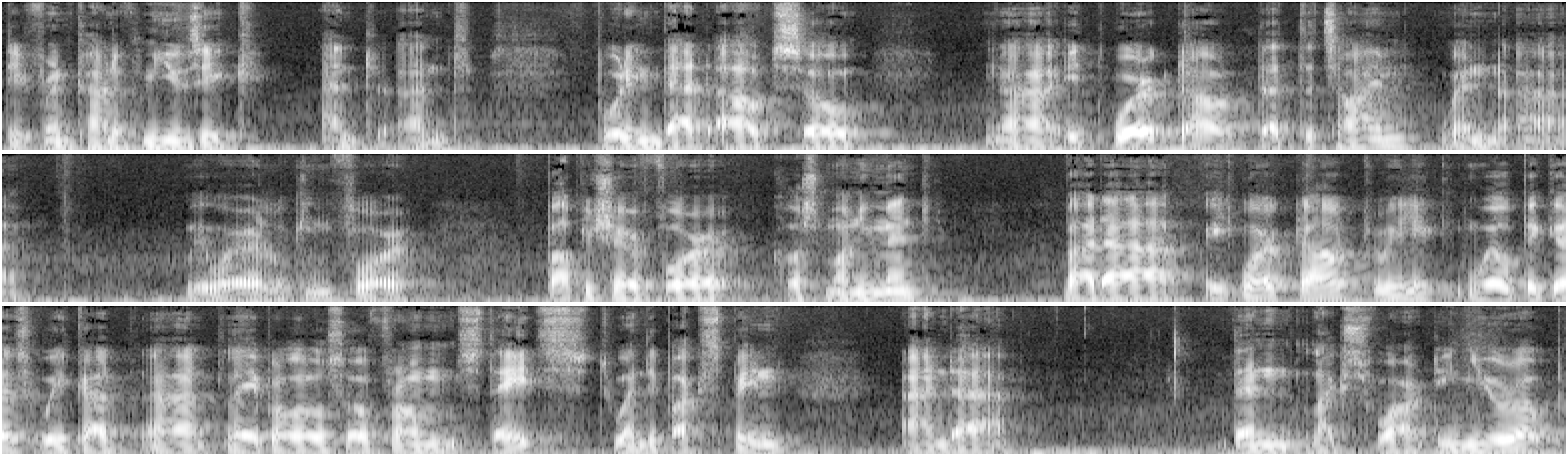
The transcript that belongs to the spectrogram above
different kind of music and and putting that out. So uh, it worked out at the time when uh, we were looking for publisher for Kosmonument. But uh, it worked out really well because we got uh, label also from States, 20 Buck Spin, and uh, then like Svart in Europe.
